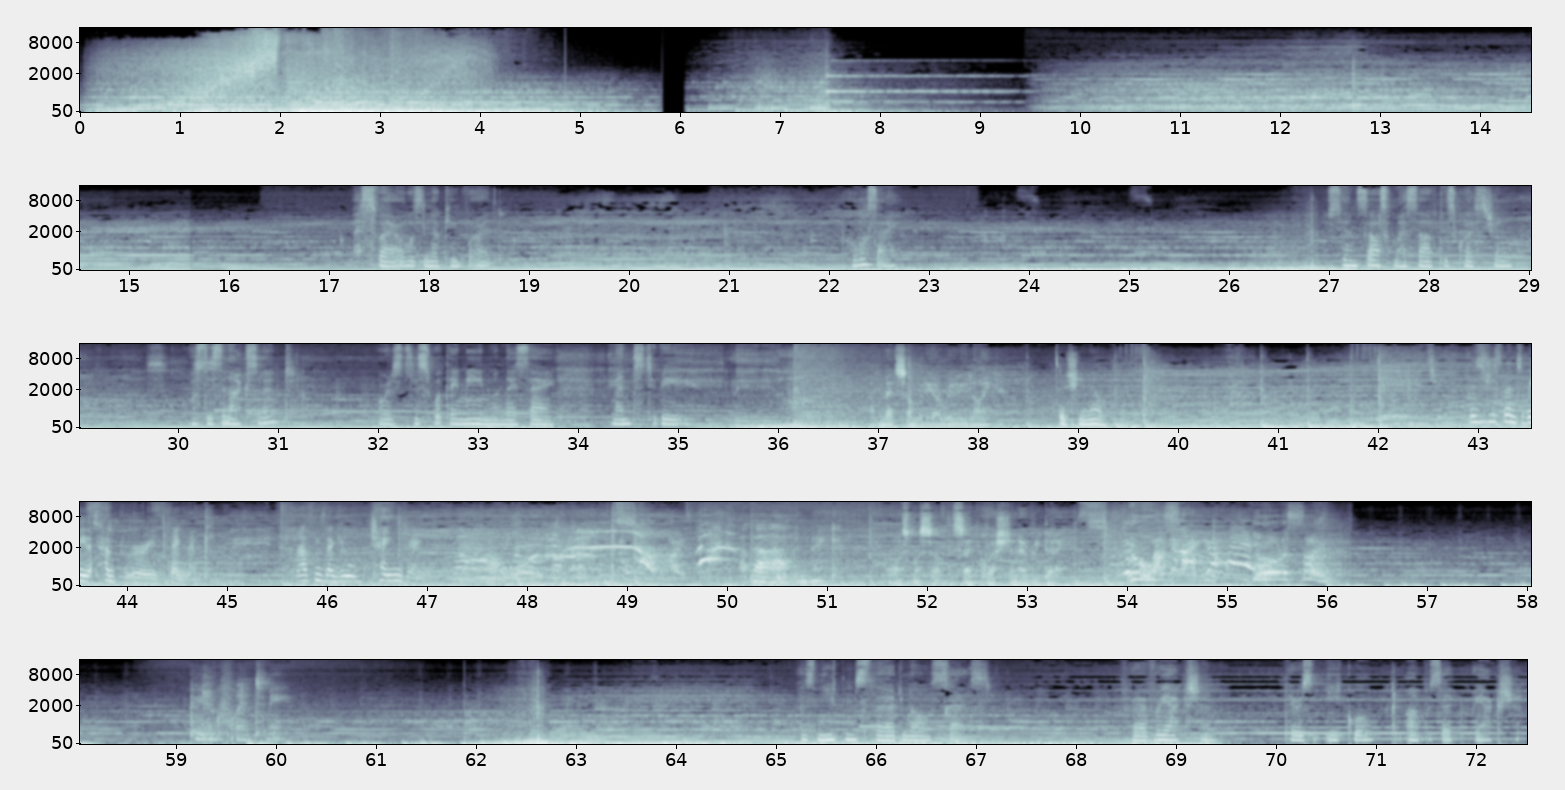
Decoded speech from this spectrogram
I swear I wasn't looking for it. Who was I? I've since asked myself this question Was this an accident? Or is this what they mean when they say meant to be? I've met somebody I really like. Does she know? This is just meant to be a temporary thing, Nick. Now it feels like you're changing. That'll happen, Nick. I ask myself the same question every day. But you look fine to me. As Newton's third law says, for every action, there is an equal and opposite reaction.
